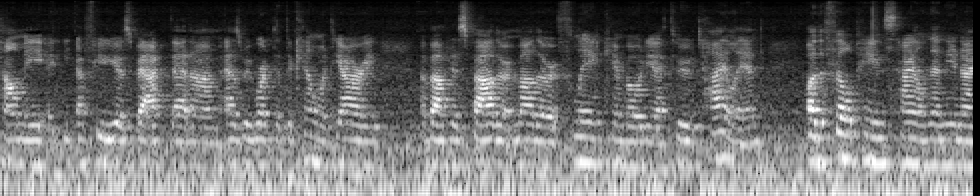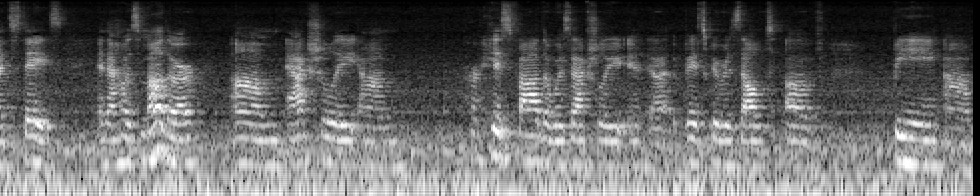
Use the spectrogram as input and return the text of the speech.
tell me a, a few years back that um, as we worked at the kiln with Yary about his father and mother fleeing Cambodia through Thailand, or the Philippines, Thailand, and the United States, and how his mother um, actually, um, her, his father was actually uh, basically a result of being um,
